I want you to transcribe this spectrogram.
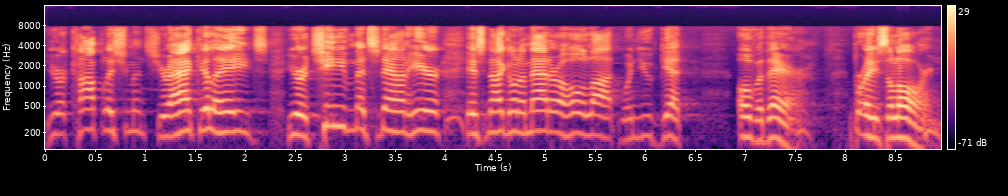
your accomplishments, your accolades, your achievements down here is not going to matter a whole lot when you get over there. Praise the Lord.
